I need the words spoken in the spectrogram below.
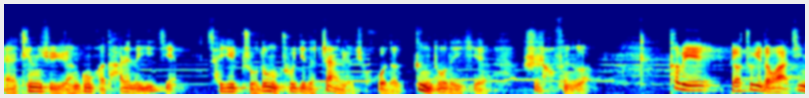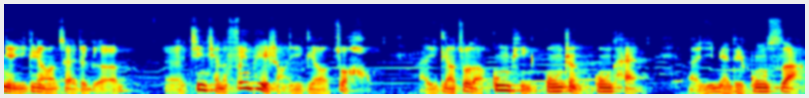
来听取员工和他人的意见，采取主动出击的战略，去获得更多的一些市场份额。特别要注意的话，今年一定要在这个呃金钱的分配上一定要做好啊，一定要做到公平、公正、公开啊，以免对公司啊。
